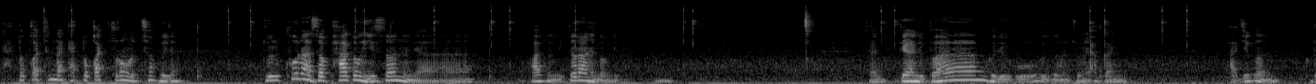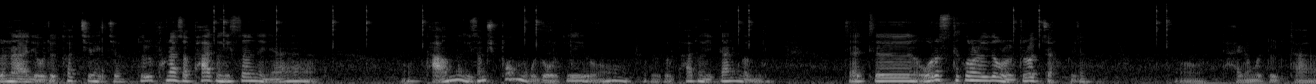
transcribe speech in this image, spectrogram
다 똑같은 날 다 똑같이 뚫어놓죠, 그죠? 뚫고 나서 파동이 있었느냐 파동이 있더라는 겁니다. 자, 대한주판 그리고 이거는 좀 약간 아직은 그러나 이제 어제 터치를 했죠. 뚫고 나서 파동이 있었느냐. 어, 다음날 2, 30%는 모두 어디에요. 그 파동이 있다는 겁니다. 자, 하여튼 오로스 테크놀로지도 오늘 뚫었죠. 그죠? 어, 다 이런 것들도 다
